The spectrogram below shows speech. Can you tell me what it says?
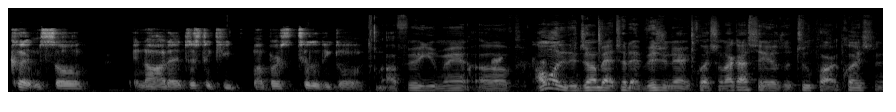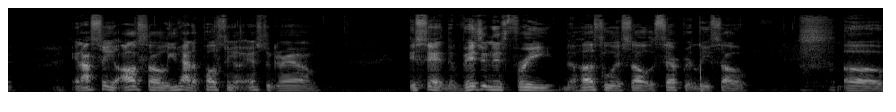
cut and sew and all that just to keep my versatility going. I feel you, man. Uh, I wanted to jump back to that visionary question. Like I said, it was a two part question, and I seen also you had a post on your Instagram. It said the vision is free, the hustle is sold separately. So, uh,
